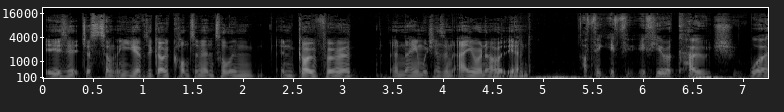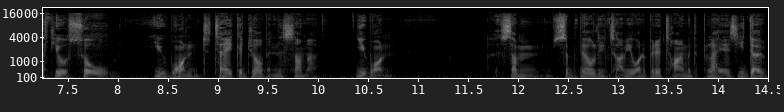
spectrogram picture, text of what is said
is it just something you have to go continental and, and go for a, a name which has an A or an O at the end? I think if if you're a coach worth your salt, you want to take a job in the summer. You want some some building time. You want a bit of time with the players. You don't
